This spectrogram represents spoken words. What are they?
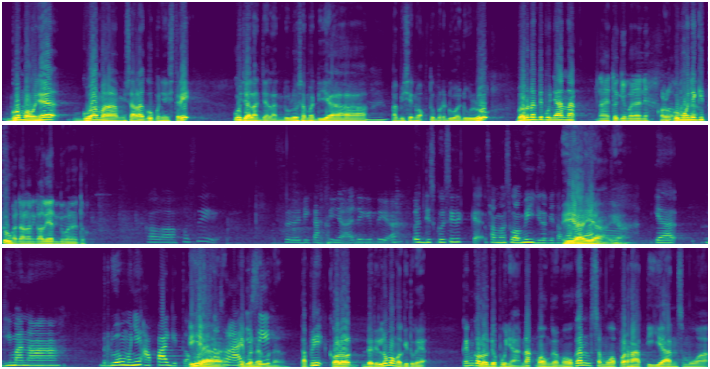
Gue maunya, gue sama misalnya gue punya istri, gue jalan-jalan dulu sama dia, ngabisin waktu berdua dulu, baru nanti punya anak. Nah itu gimana nih? Kalau gua maunya gitu. Pandangan kalian gimana tuh? Kalau aku sih sedikasinya aja gitu ya. Eh, diskusi kayak sama suami gitu misalnya. Iya, ya. iya, iya. Ya gimana berdua maunya apa gitu. Aku Iya, iya aja sih. benar-benar. Tapi kalau dari lo mau nggak gitu kayak, kan kalau udah punya anak mau nggak mau kan semua perhatian, semua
